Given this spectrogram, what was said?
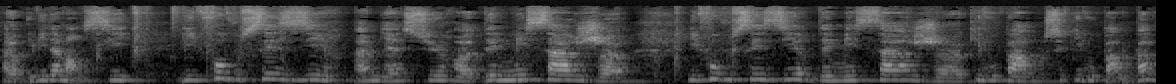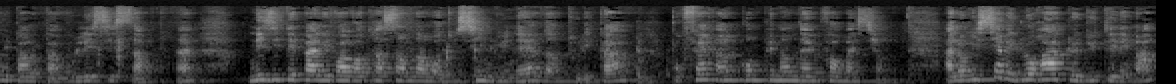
Alors, évidemment, si il faut vous saisir, hein, bien sûr, des messages il faut vous saisir des messages qui vous parlent, ce qui ne vous parle pas, vous parle pas, vous laissez ça. Hein. N'hésitez pas à aller voir votre ascendant, votre signe lunaire dans tous les cas pour faire un complément d'information. Alors ici avec l'oracle du Téléma,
